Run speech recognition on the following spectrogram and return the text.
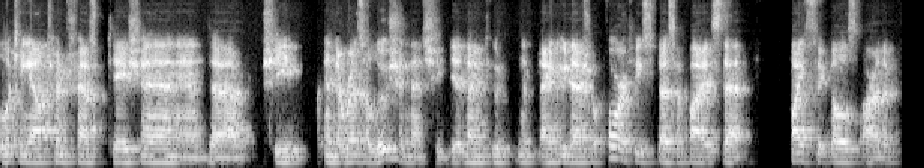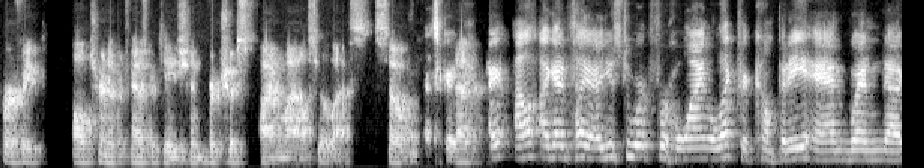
looking at alternative transportation. And uh, she, in the resolution that she did, 92-04, she specifies that bicycles are the perfect alternative transportation for trips five miles or less. So that's great. Uh, I, I'll, I got to tell you, I used to work for Hawaiian Electric Company, and when uh,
